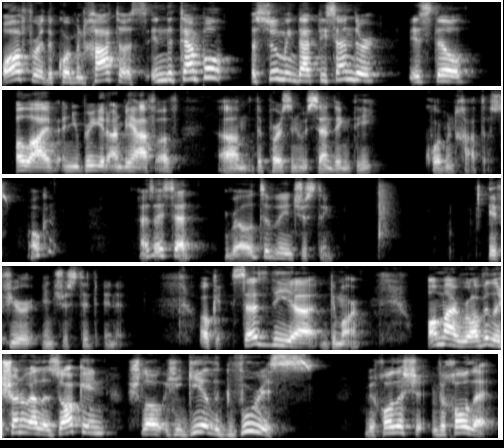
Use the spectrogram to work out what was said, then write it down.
offer the korban chatos in the temple, assuming that the sender is still alive, and you bring it on behalf of um, the person who's sending the korban chatos. Okay, as I said, relatively interesting. If you're interested in it. Okay, says the uh, Gemara. Omar Ravi Leshanu Elazakin Shlo Higia Legvuris V'chole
